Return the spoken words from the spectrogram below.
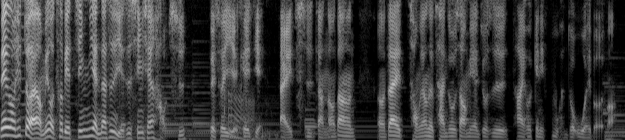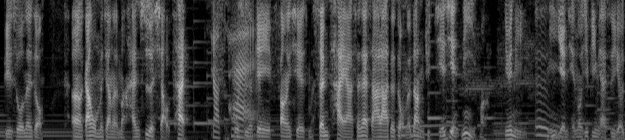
那个东西对我来讲没有特别惊艳，但是也是新鲜好吃，对，所以也可以点来吃这样。然后当然。呃，在同样的餐桌上面，就是他也会给你附很多五味本嘛，比如说那种，呃，刚刚我们讲的嘛，韩式的小菜，小菜，或是给你放一些什么生菜啊、生菜沙拉这种的，让你去解解腻嘛，因为你、嗯、你眼前的东西毕竟还是一个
